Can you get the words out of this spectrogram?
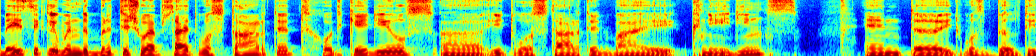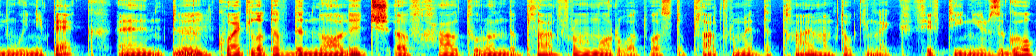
basically, when the British website was started, HotUKDeals, uh, it was started by Canadians. And uh, it was built in Winnipeg, and uh, quite a lot of the knowledge of how to run the platform or what was the platform at the time, I'm talking like 15 years ago,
